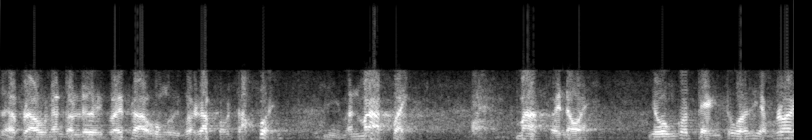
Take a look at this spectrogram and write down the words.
แล้วเรานั่นก็เลยไปพระองค์อื่นก็รับเอาต่อไปนี่มันมากไป มากไปหน่อย โยมก็แต่งตัวเรียบร้อย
